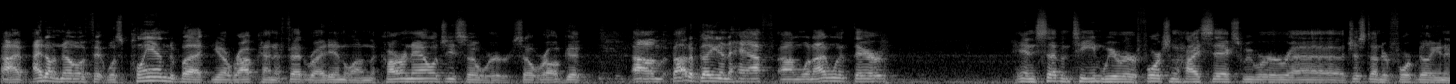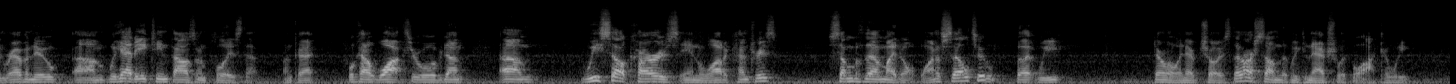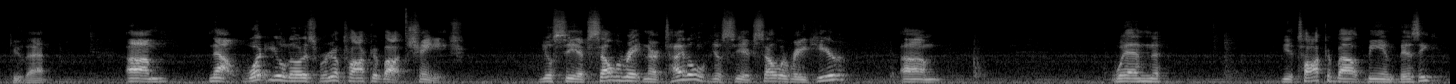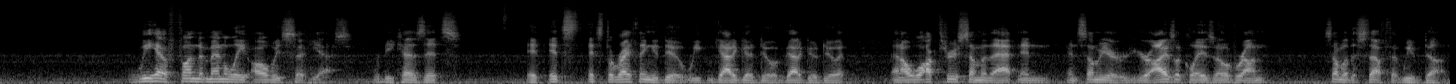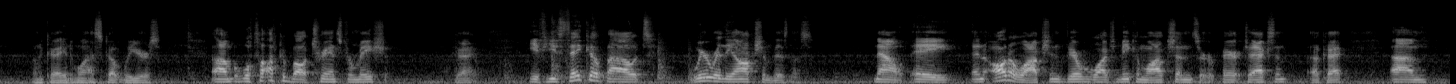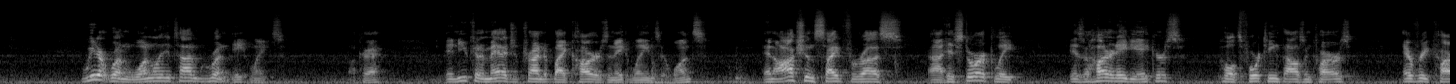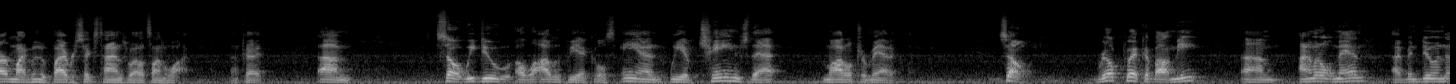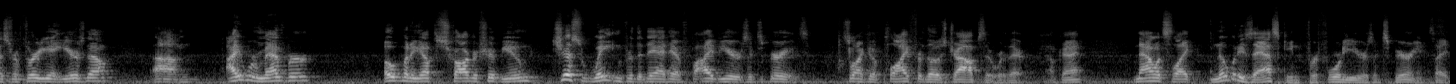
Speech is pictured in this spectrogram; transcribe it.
I, I don't know if it was planned, but you know, Rob kind of fed right in on the car analogy. So we're, so we're all good. Um, about a billion and a half. Um, when I went there in 17, we were Fortune High Six. We were uh, just under 4 billion in revenue. Um, we had 18,000 employees then. Okay. We'll kind of walk through what we've done. Um, we sell cars in a lot of countries. Some of them I don't want to sell to, but we don't really have a choice. There are some that we can actually block, and we do that. Um, now, what you'll notice, we're going to talk about change. You'll see accelerate in our title. You'll see accelerate here. Um, when you talk about being busy, we have fundamentally always said yes because it's it, it's it's the right thing to do. We got to go do it. Got to go do it. And I'll walk through some of that, and and some of your your eyes will glaze over on some of the stuff that we've done. Okay, in the last couple of years. Um, but we'll talk about transformation. Okay, if you think about we're in the auction business. Now, a an auto auction. If you ever watch Mecum Auctions or Barrett Jackson, okay, um, we don't run one lane at a time. We run eight lanes. Okay, and you can imagine trying to buy cars in eight lanes at once. An auction site for us uh, historically is 180 acres, holds 14,000 cars. Every car might move five or six times while it's on the lot. Okay, um, so we do a lot with vehicles, and we have changed that model dramatically. So, real quick about me, um, I'm an old man. I've been doing this for 38 years now. Um, I remember opening up the Chicago Tribune, just waiting for the day I'd have five years experience so I could apply for those jobs that were there. Okay. Now it's like nobody's asking for 40 years experience. I,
